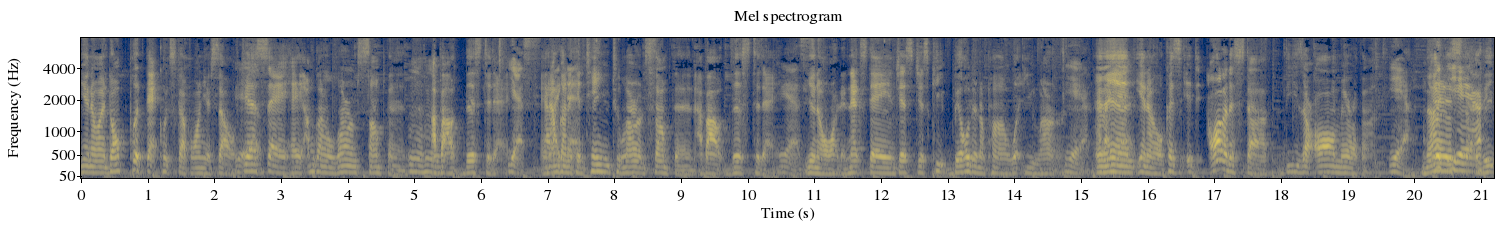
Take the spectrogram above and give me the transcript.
you know and don't put that quick stuff on yourself Yeah. just say hey i'm going to learn something mm-hmm. about this today Yes, and I i'm going to continue to learn something about this today Yes. you know or the next day and just just keep building upon what you learn Yeah. And like then that. you know because it all of this stuff these are all marathons Yeah. none of this yeah. stuff, these,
